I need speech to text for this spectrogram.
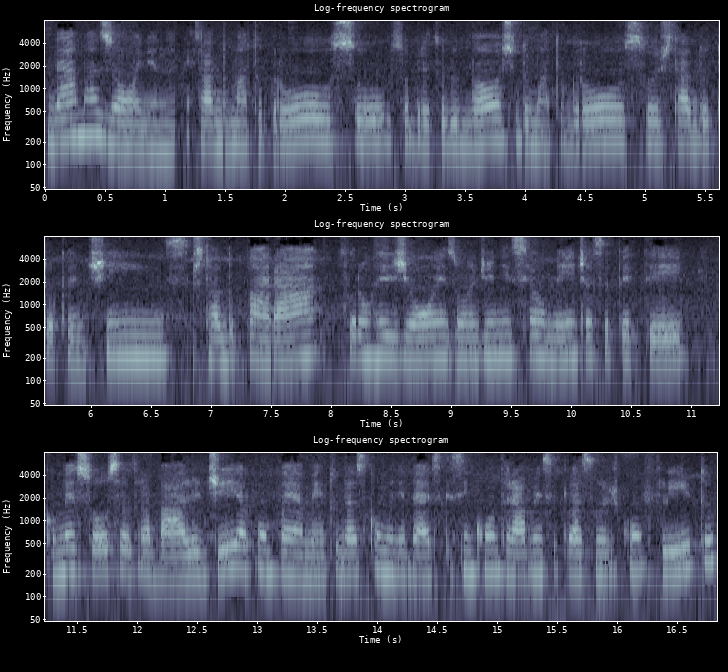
da Amazônia, né? estado do Mato Grosso, sobretudo o norte do Mato Grosso, o estado do Tocantins, o estado do Pará, foram regiões onde inicialmente a CPT começou o seu trabalho de acompanhamento das comunidades que se encontravam em situação de conflito,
